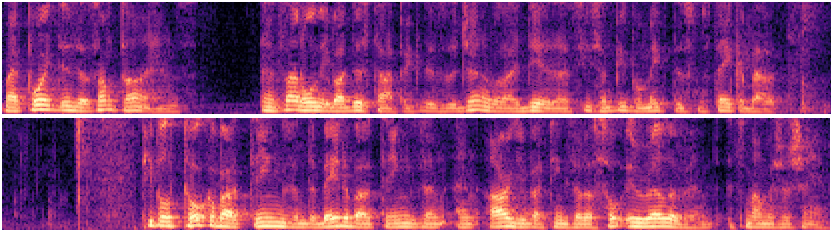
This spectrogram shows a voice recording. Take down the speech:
My point is that sometimes, and it's not only about this topic, this is a general idea that I see some people make this mistake about. People talk about things and debate about things and, and argue about things that are so irrelevant, it's mamash shame.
